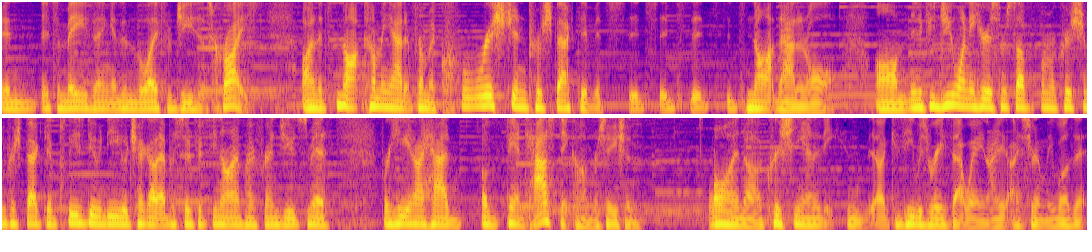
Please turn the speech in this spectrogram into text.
and it's amazing, and then the life of Jesus Christ. And it's not coming at it from a Christian perspective. It's it's it's it's, it's not that at all. Um, and if you do want to hear some stuff from a Christian perspective, please do indeed go check out episode 59 with my friend Jude Smith, where he and I had a fantastic conversation on uh, Christianity, because uh, he was raised that way, and I, I, certainly wasn't.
